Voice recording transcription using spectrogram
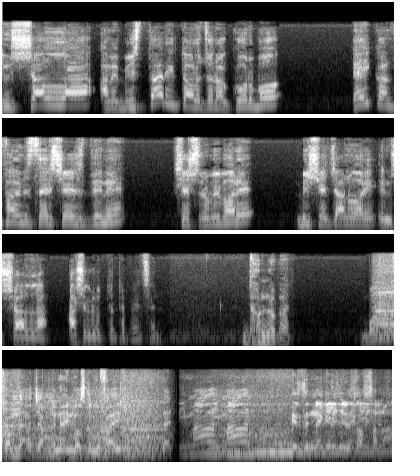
ইনশাল্লাহ আমি বিস্তারিত আলোচনা করব। এই কনফারেন্সের শেষ দিনে শেষ রবিবারে বিশে জানুয়ারি ইনশাল্লাহ আশা করি উত্তরটা পেয়েছেন ধন্যবাদ from the chapter 9 verse number 5 that iman is the negligence of salah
